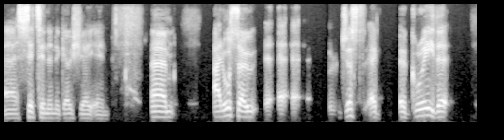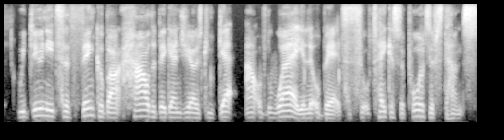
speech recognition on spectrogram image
uh, sit in and negotiate in. Um, I'd also uh, just agree that we do need to think about how the big NGOs can get out of the way a little bit to sort of take a supportive stance.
